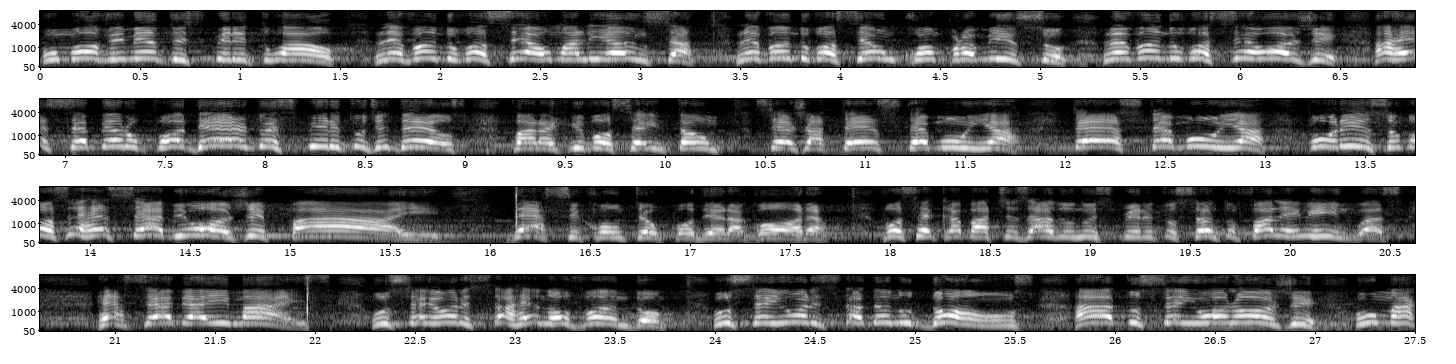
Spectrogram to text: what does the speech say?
um movimento espiritual, levando você a uma aliança, levando você a um compromisso, levando você hoje a receber o poder do Espírito de Deus, para que você então seja testemunha, testemunha. Por isso você recebe hoje, Pai. Desce com o teu poder agora. Você que é batizado no Espírito Santo, fala em línguas. Recebe aí mais. O Senhor está renovando. O Senhor está dando dons. A do Senhor hoje uma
